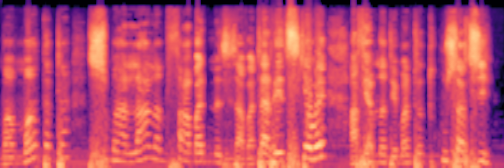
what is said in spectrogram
mamantatra sy mahalala ny fahamarinan'ze zavatra retsika hoe avy amin'Andriamanitra tokoa sa tsia.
